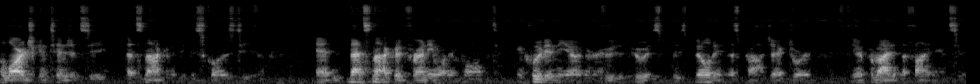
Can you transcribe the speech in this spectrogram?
a large contingency that's not going to be disclosed to you, and that's not good for anyone involved, including the owner who who is is building this project or you know providing the financing.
